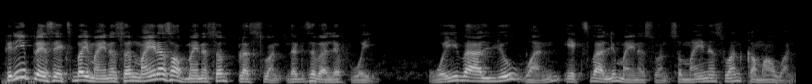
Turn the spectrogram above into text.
if we replace x by minus 1 minus of minus 1 plus 1 that is the value of y. Y value 1 x value minus 1 so minus 1 comma 1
